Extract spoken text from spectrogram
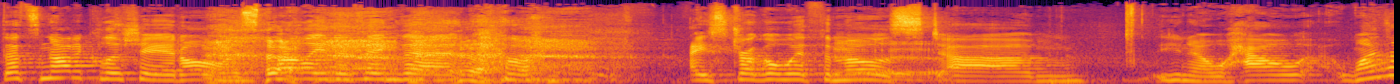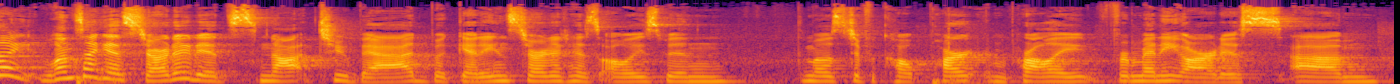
that's not a cliche at all. It's probably the thing that I struggle with the most. Um, you know how once I once I get started, it's not too bad, but getting started has always been the most difficult part, and probably for many artists. Um,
